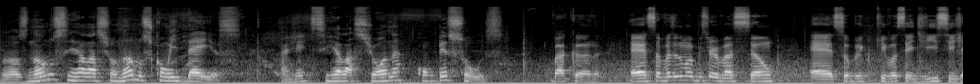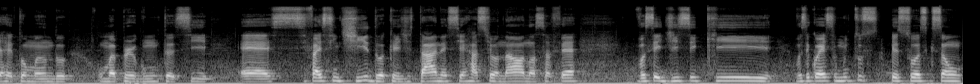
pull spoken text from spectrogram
Nós não nos relacionamos com ideias, a gente se relaciona com pessoas. Bacana. É, só fazendo uma observação é, sobre o que você disse, já retomando uma pergunta se, é, se faz sentido acreditar, né, se é racional a nossa fé. Você disse que você conhece muitas pessoas que são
